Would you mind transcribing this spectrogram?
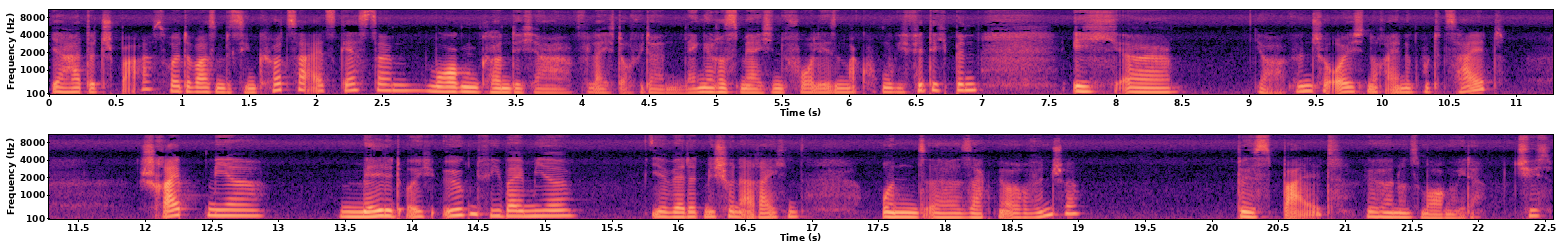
ihr hattet Spaß. Heute war es ein bisschen kürzer als gestern. Morgen könnte ich ja vielleicht auch wieder ein längeres Märchen vorlesen. Mal gucken, wie fit ich bin. Ich äh, ja, wünsche euch noch eine gute Zeit. Schreibt mir, meldet euch irgendwie bei mir. Ihr werdet mich schon erreichen und äh, sagt mir eure Wünsche. Bis bald. Wir hören uns morgen wieder. Tschüss.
